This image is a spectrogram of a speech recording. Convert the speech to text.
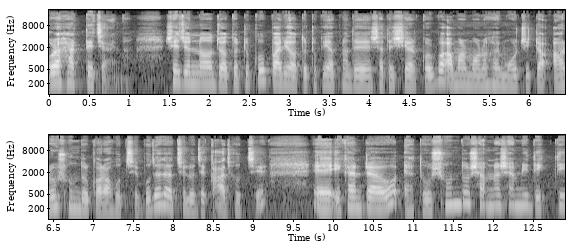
ওরা হাঁটতে চায় না। সেজন্য যতটুকু পারি অতটুকুই আপনাদের সাথে শেয়ার করব। আমার মনে হয় মসজিদটা আরও সুন্দর করা হচ্ছে। বোঝা যাচ্ছিল যে কাজ হচ্ছে। এখানটাও এত সুন্দর সামনাসামনি দেখতে।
